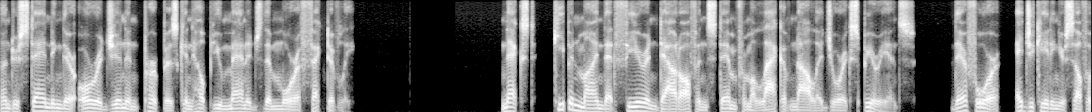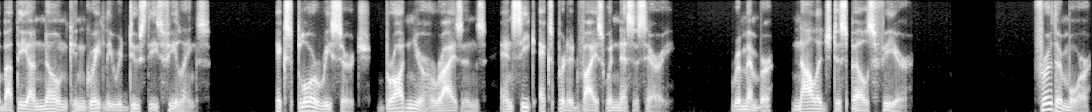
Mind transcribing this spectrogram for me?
Understanding their origin and purpose can help you manage them more effectively. Next, keep in mind that fear and doubt often stem from a lack of knowledge or experience. Therefore, educating yourself about the unknown can greatly reduce these feelings. Explore research, broaden your horizons, and seek expert advice when necessary. Remember, knowledge dispels fear. Furthermore,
